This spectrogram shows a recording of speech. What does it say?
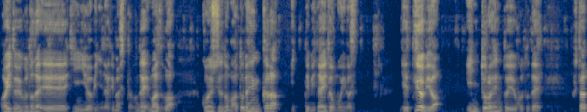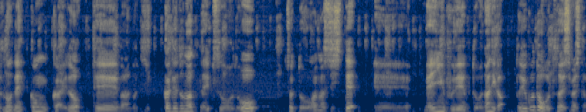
はいということで、えー、金曜日になりましたのでまずは今週のまとめ編からいってみたいと思います。月曜日はイントロ編ということで2つのね今回のテーマのきっかけとなったエピソードをちょっとお話しして、え、メインフレームとは何かということをお伝えしました。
